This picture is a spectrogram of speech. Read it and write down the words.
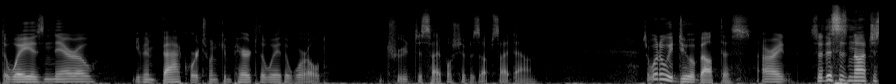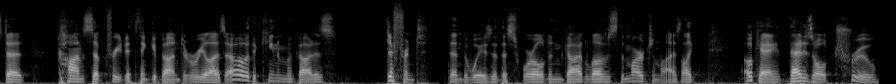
The way is narrow, even backwards when compared to the way of the world. True discipleship is upside down. So what do we do about this? All right. So this is not just a concept for you to think about and to realize, oh, the kingdom of God is different than the ways of this world and God loves the marginalized. Like okay, that is all true.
